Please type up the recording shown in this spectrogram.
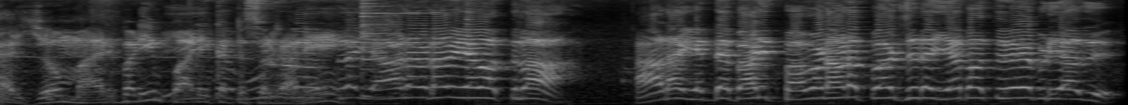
ஐயோ மறுபடியும் பாடை கட்ட சொல்றானே. யாரோட ஏமாத்தலாம் ஆனா என்ன மாதிரி பவனான பர்சனை ஏமாத்தவே முடியாது.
